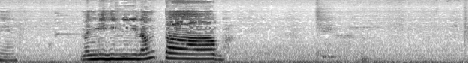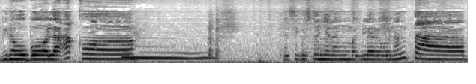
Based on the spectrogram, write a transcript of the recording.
yan? Nangihingi ng tab. Binobola ako. Kasi gusto niya nang maglaro ng tab.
